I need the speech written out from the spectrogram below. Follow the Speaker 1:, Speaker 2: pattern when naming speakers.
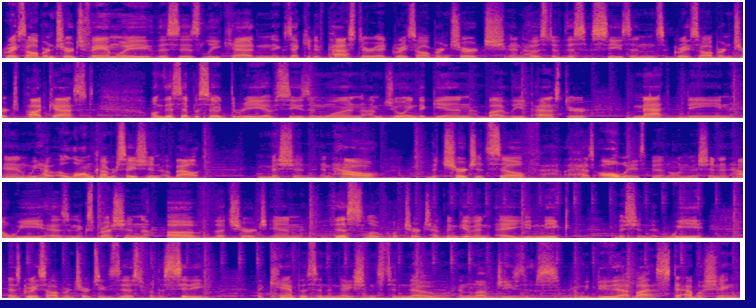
Speaker 1: Grace Auburn Church family, this is Lee Cadden, executive pastor at Grace Auburn Church and host of this season's Grace Auburn Church podcast. On this episode three of season one, I'm joined again by lead pastor Matt Dean, and we have a long conversation about mission and how the church itself has always been on mission, and how we, as an expression of the church in this local church, have been given a unique mission that we, as Grace Auburn Church, exist for the city, the campus, and the nations to know and love Jesus. And we do that by establishing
